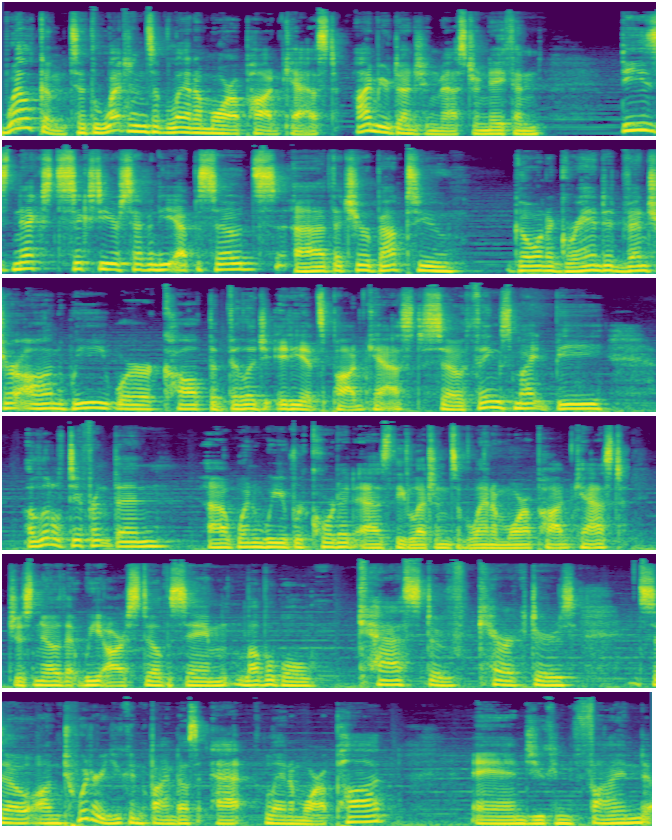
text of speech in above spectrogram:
Welcome to the Legends of Lanimora podcast. I'm your Dungeon Master, Nathan. These next 60 or 70 episodes uh, that you're about to go on a grand adventure on, we were called the Village Idiots podcast, so things might be a little different than uh, when we recorded as the Legends of Lanimora podcast. Just know that we are still the same lovable cast of characters. So on Twitter, you can find us at Lanimora Pod and you can find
